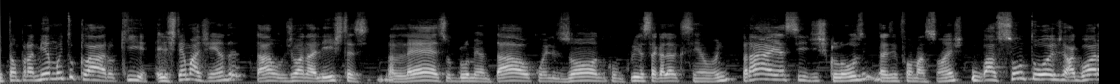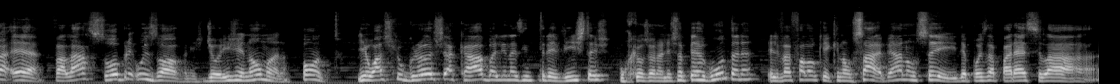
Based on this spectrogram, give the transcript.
Então, para mim é muito claro que eles têm uma agenda, tá? Os jornalistas, a Les, o Blumenthal, com Elizondo, com o Chris, essa galera que se reúne, para esse disclosing das informações. O assunto hoje agora é falar sobre os OVNIs de origem não humana. Ponto. E eu acho que o Grush acaba ali nas entrevistas, porque o jornalista pergunta, né? Ele vai falar o quê? Que não sabe? Ah, não sei. E depois aparece lá.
